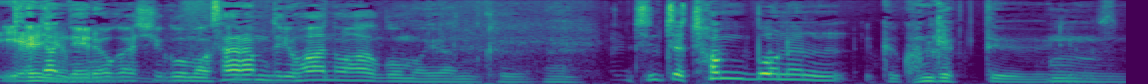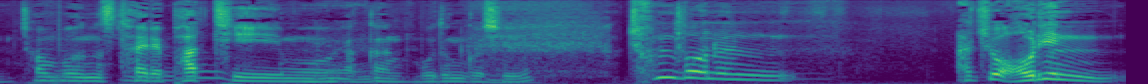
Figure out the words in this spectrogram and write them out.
예, 계단 예, 내려가시고 막 사람들이 환호하고 뭐 이런 그 예. 진짜 처음 보는 그 관객들 음, 처음 본 스타일의 파티 뭐 음. 약간 모든 것이 처음 보는 아주 어린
